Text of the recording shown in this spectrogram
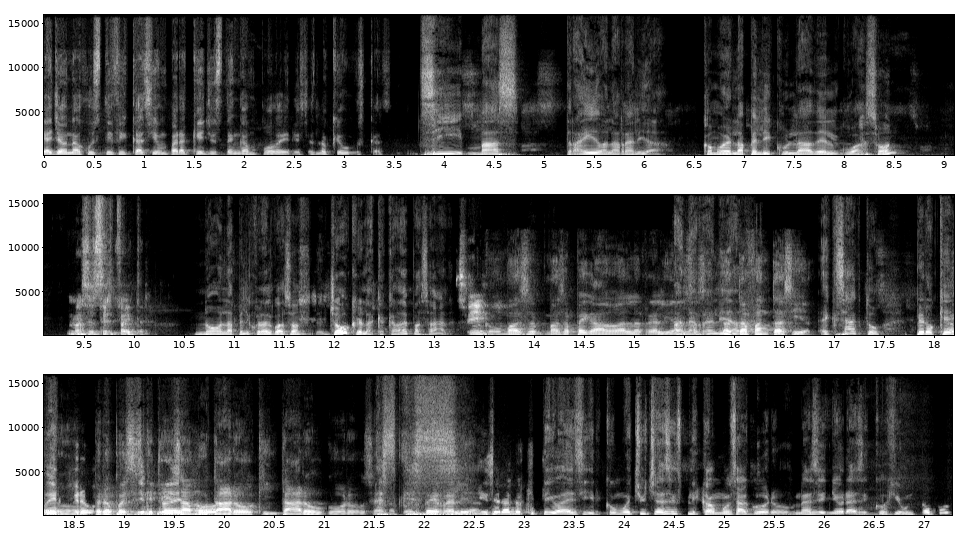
Que haya una justificación para que ellos tengan poderes, es lo que buscas. Sí, más traído a la realidad. Como ver la película del Guasón. Más Street Fighter. No, la película del Guasón. Joker, la que acaba de pasar. Sí. Como más, más apegado a la realidad. A la o sea, sin realidad. Tanta fantasía. Exacto. Pero que. Ver, Pero, pues es que tienes a todo- Mutaro, Quintaro, Goro, o sea, Es no puedes pedir sí. realidad. Eso era lo que te iba a decir. ¿Cómo chuchas explicamos a Goro? ¿Una señora se cogió un topo?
